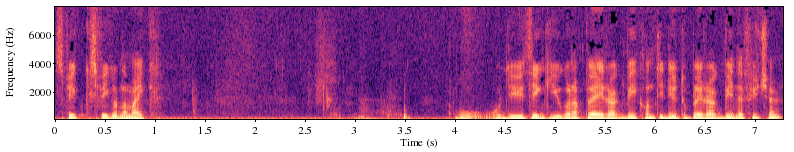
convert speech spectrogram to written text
Speak, speak on the mic. Do you think you're gonna play rugby, continue to play rugby in the future?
